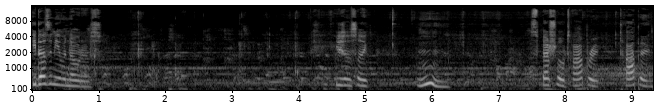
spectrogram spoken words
He doesn't even notice. He's just like, mmm, special topper topping.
